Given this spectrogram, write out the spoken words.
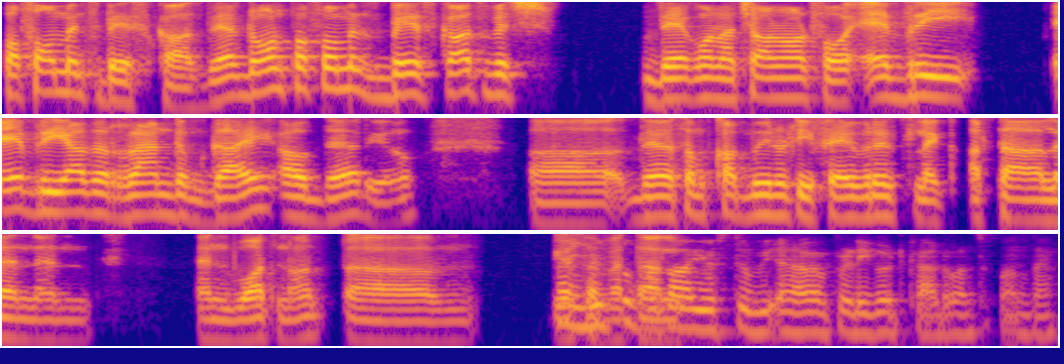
performance-based cards. There are non-performance-based cards which they're gonna churn out for every every other random guy out there. You know, uh, there are some community favorites like Atal and and and whatnot. Um, Yusuf Atal. Used to be, have a pretty good card once upon a time.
